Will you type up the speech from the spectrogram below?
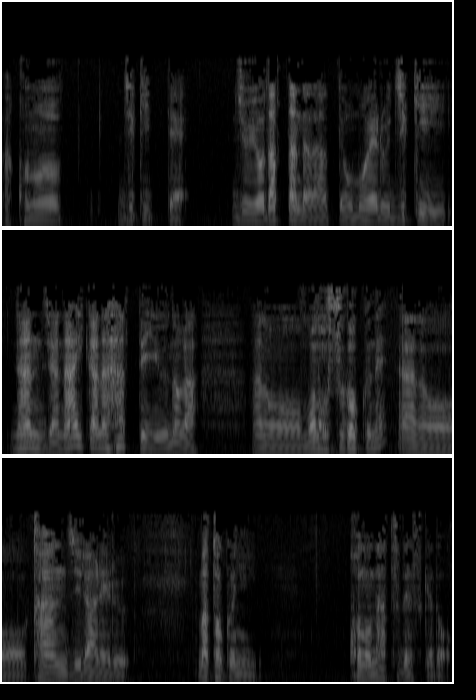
あ、この時期って重要だったんだなって思える時期なんじゃないかなっていうのが、あの、ものすごくね、あの、感じられる。まあ、特に、この夏ですけど、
